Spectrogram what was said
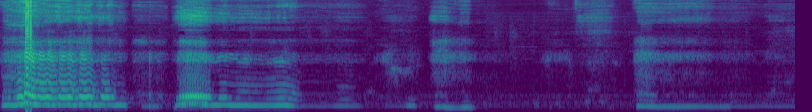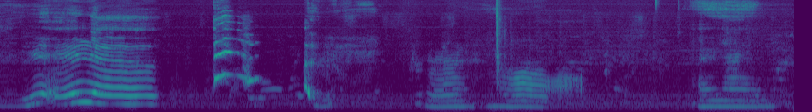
Hello. Ayan.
